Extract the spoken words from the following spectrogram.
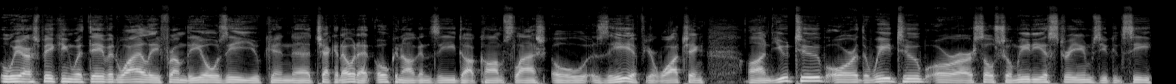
We are speaking with David Wylie from the OZ. You can uh, check it out at okanaganz.com slash OZ. If you're watching on YouTube or the WeedTube or our social media streams, you can see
